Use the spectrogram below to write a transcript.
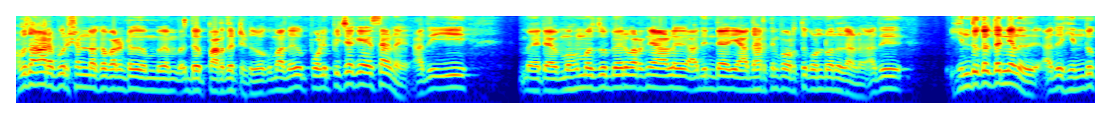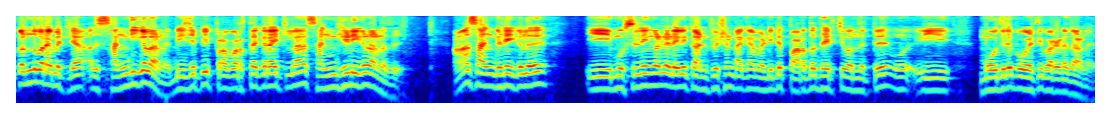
അവതാര പുരുഷൻ എന്നൊക്കെ പറഞ്ഞിട്ട് ഇത് പറഞ്ഞിട്ടിട്ട് നോക്കുമ്പോൾ അത് പൊളിപ്പിച്ച കേസാണ്. അത് ഈ മറ്റേ മുഹമ്മദ് സുബൈർ പറഞ്ഞ ആൾ അതിന്റെ യാഥാർത്ഥ്യം പുറത്ത് കൊണ്ടുവന്നതാണ്. അത് ഹിന്ദുക്കൾ തന്നെയാണിത്. അത് ഹിന്ദുക്കൾ എന്ന് പറയാൻ പറ്റില്ല അത് സംഘികളാണ്. ബി ജെ പി പ്രവർത്തകരായിട്ടുള്ള സംഘിണികളാണത്. ആ സംഘിണികൾ ഈ മുസ്ലിങ്ങളുടെ ഇടയിൽ കൺഫ്യൂഷൻ ഉണ്ടാക്കാൻ വേണ്ടിയിട്ട് പർദ്ദ ധരിച്ച് വന്നിട്ട് ഈ മോദിനെ പുകഴ്ത്തി പറയണതാണ്.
